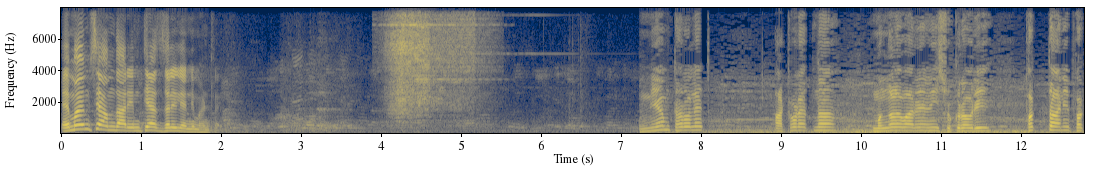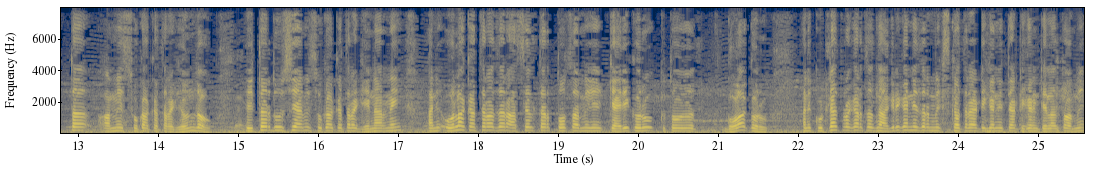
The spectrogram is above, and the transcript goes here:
एम आय एमचे आमदार इम्तियाज जलील यांनी म्हटलंय. नियम ठरवलेत. आठवड्यातनं मंगळवारी आणि शुक्रवारी फक्त आणि फक्त आम्ही सुका कचरा घेऊन जाऊ. इतर दिवशी आम्ही सुका कचरा घेणार नाही. आणि ओला कचरा जर असेल तर तोच आम्ही कॅरी करू तो गोळा करू. आणि कुठल्याच प्रकारचा नागरिकांनी जर मिक्स कचरा या ठिकाणी त्या ठिकाणी ठेवला तो आम्ही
